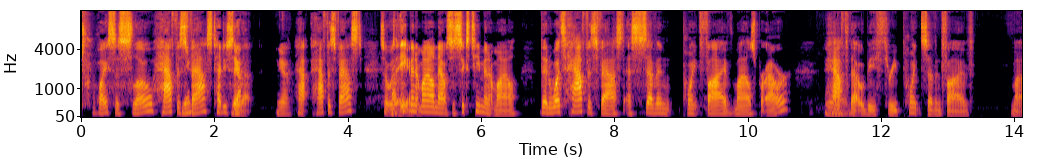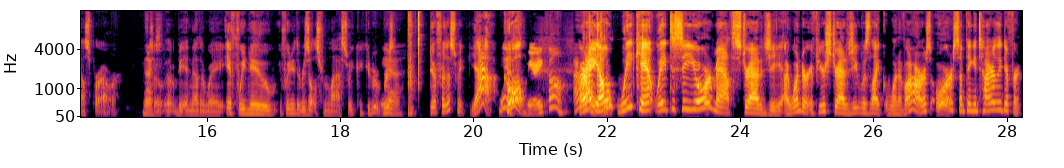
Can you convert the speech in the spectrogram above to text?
twice as slow, half as yeah. fast, how do you say yeah. that? Yeah. Ha- half as fast. So it was eight minute mile. Now it's a 16 minute mile. Then what's half as fast as 7.5 miles per hour? Half of that would be 3.75 miles per hour. Nice. So that would be another way. If we knew, if we knew the results from last week, we could re- yeah. Do it for this week. Yeah, yeah cool. Very cool. All, All right. right, y'all. We can't wait to see your math strategy. I wonder if your strategy was like one of ours or something entirely different.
